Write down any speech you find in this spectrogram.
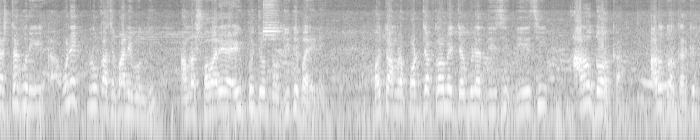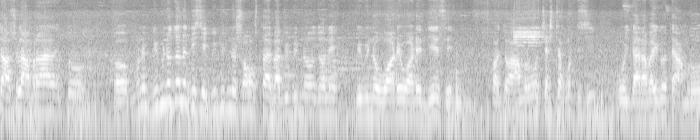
চেষ্টা করি, অনেক লোক আছে পানিবন্দি আমরা সবারই এই পর্যন্ত দিতে পারিনি। হয়তো আমরা পর্যায়ক্রমে যেগুলো দিয়েছি দিয়েছি আরও দরকার আরও দরকার। কিন্তু আসলে আমরা তো মানে বিভিন্ন জনে দিয়েছি বিভিন্ন সংস্থায় বা বিভিন্ন জনে বিভিন্ন ওয়ার্ডে ওয়ার্ডে দিয়েছে। হয়তো আমরাও চেষ্টা করতেছি ওই ধারাবাহিকতে আমরাও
